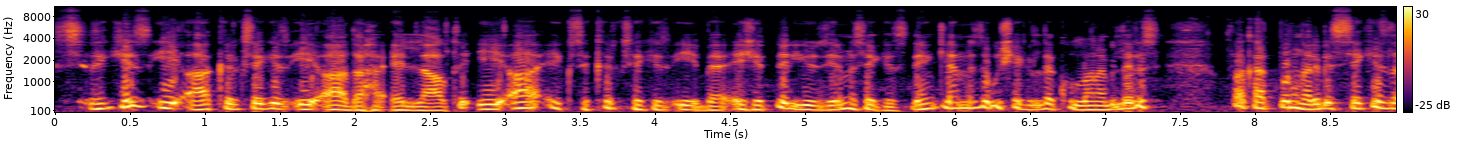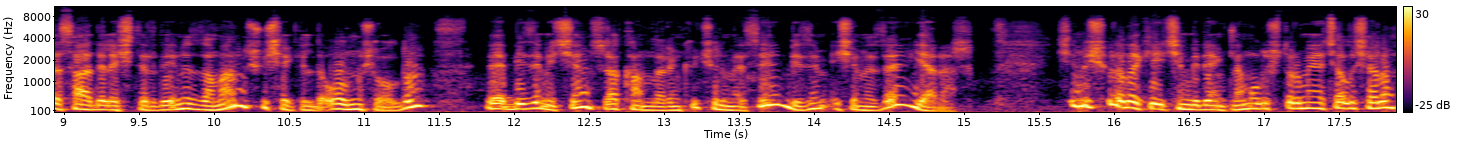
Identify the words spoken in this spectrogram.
8 IA 48 IA daha 56 IA eksi 48 IB eşittir 128 denklemimizi bu şekilde kullanabiliriz. Fakat bunları biz 8 ile sadeleştirdiğimiz zaman şu şekilde olmuş oldu ve bizim için rakamların küçülmesi bizim işimize yarar. Şimdi şuradaki için bir denklem oluşturmaya çalışalım.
